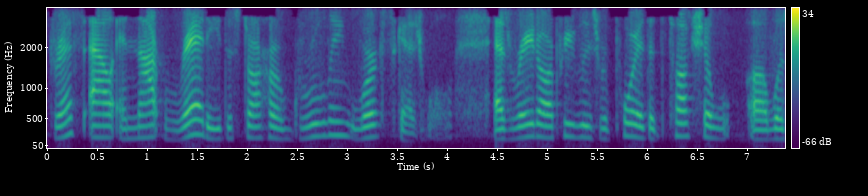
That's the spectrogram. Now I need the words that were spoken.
stressed out and not ready to start her grueling work schedule. As Radar previously reported that the talk show uh, was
